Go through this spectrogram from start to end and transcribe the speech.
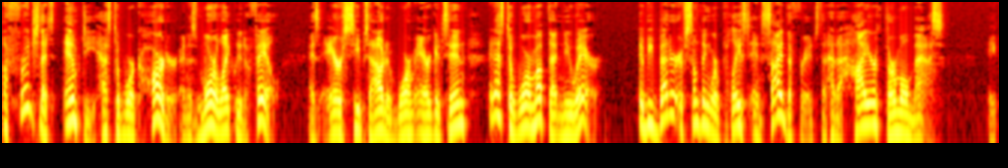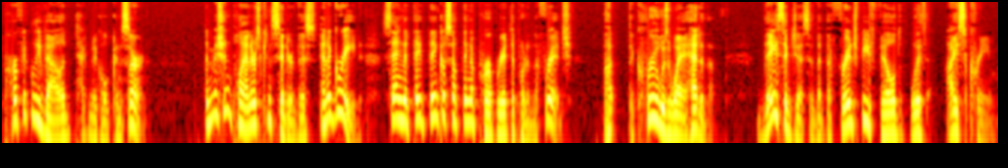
a fridge that's empty has to work harder and is more likely to fail. As air seeps out and warm air gets in, it has to warm up that new air. It'd be better if something were placed inside the fridge that had a higher thermal mass. A perfectly valid technical concern. The mission planners considered this and agreed, saying that they'd think of something appropriate to put in the fridge. But the crew was way ahead of them. They suggested that the fridge be filled with ice cream.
